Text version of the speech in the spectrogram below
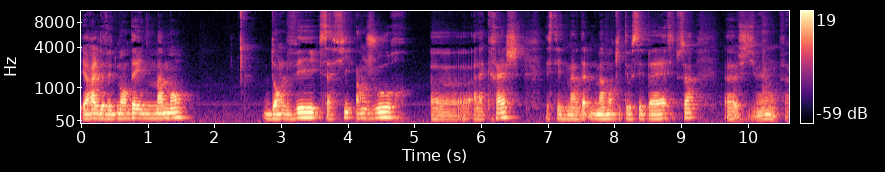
Et alors, elle devait demander à une maman d'enlever sa fille un jour à la crèche. Et c'était une, une maman qui était au CPS et tout ça. Euh, je dis, mais non, enfin,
